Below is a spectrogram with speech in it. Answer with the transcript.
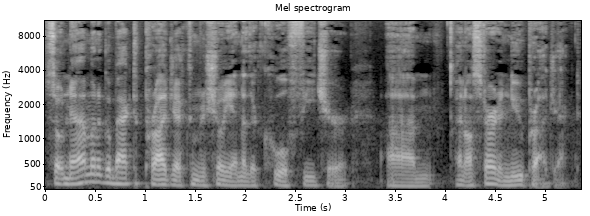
So now I'm going to go back to project. I'm going to show you another cool feature, um, and I'll start a new project.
